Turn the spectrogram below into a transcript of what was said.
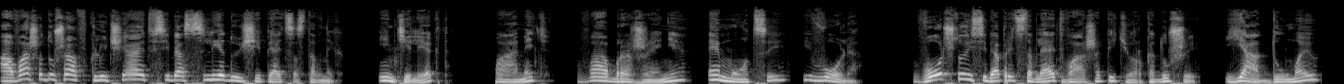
А ваша душа включает в себя следующие пять составных. Интеллект, память, воображение, эмоции и воля. Вот что из себя представляет ваша пятерка души. Я думаю,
